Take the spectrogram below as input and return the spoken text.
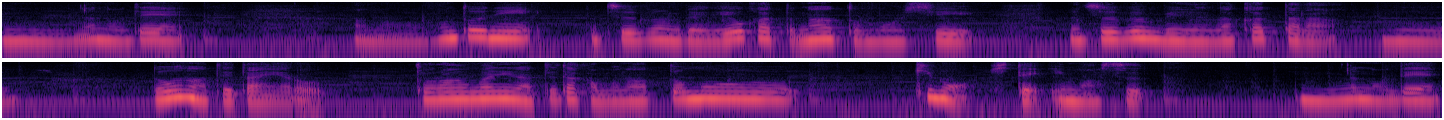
うん、なのであの本当に無痛分娩で良かったなと思うし無痛分娩じゃなかったらもうどうなってたんやろトラウマになってたかもなと思う気もしています。うん、なので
